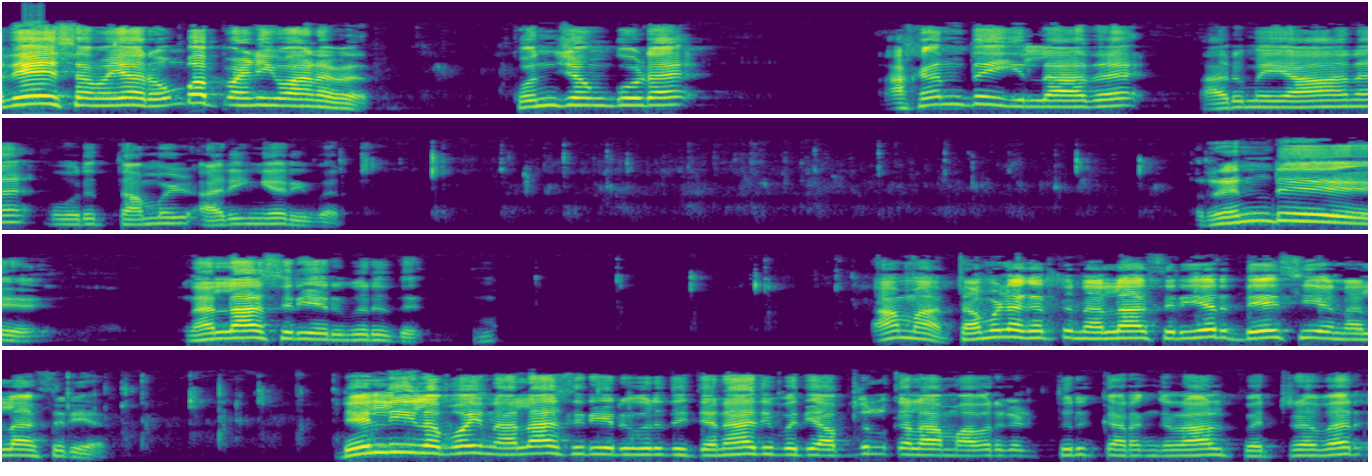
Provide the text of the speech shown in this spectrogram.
அதே சமயம் ரொம்ப பணிவானவர். கொஞ்சம் கூட அகந்தை இல்லாத அருமையான ஒரு தமிழ் அறிஞர் இவர். ரெண்டு நல்லாசிரியர் விருது. ஆமா தமிழகத்து நல்லாசிரியர் தேசிய நல்லாசிரியர். டெல்லியில போய் நல்லாசிரியர் விருது ஜனாதிபதி அப்துல் கலாம் அவர்கள் திருக்கரங்களால் பெற்றவர்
